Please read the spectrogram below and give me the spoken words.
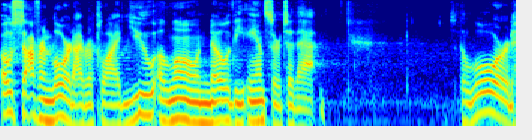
O sovereign Lord, I replied, you alone know the answer to that. So the Lord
